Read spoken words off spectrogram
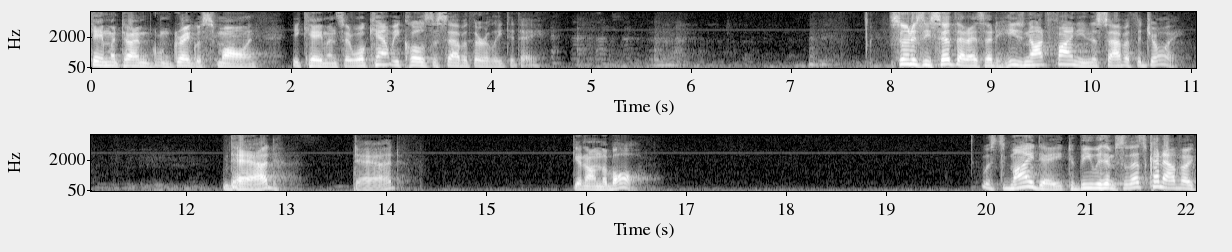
came one time when Greg was small, and he came and said, Well, can't we close the Sabbath early today? As soon as he said that, I said, He's not finding the Sabbath a joy. Dad, Dad, get on the ball. It was my day to be with him. So that's kind of how I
